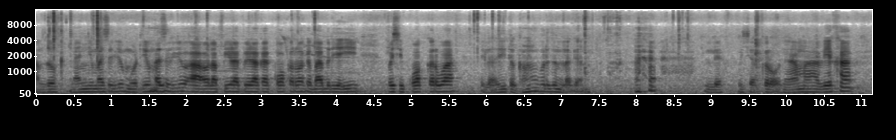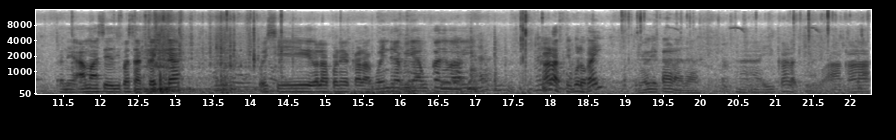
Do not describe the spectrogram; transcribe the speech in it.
આમ જો નાની માછલીઓ મોટી માછલીઓ આ ઓલા પીળા પીળા કાંઈક કોક કરવા કે બાબરિયા ઈ પછી કોક કરવા એટલે હજી તો ઘણું વર્જન લાગે એટલે લે વિચાર કરો. ને આમાં વેખા અને આમાં છે હજી પાછા કચલા પછી ઓલા પણ એ કાળા ગોંદરા પીડ્યા ઉકા દેવા આવી. કાળા થી બોલો કઈ? હવે કાળા ના. હા એ કાળા થી. આ કાળા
